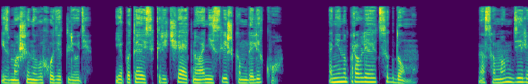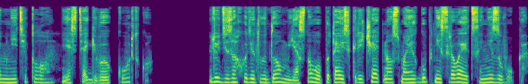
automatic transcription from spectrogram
Из машины выходят люди. Я пытаюсь кричать, но они слишком далеко. Они направляются к дому. На самом деле мне тепло, я стягиваю куртку. Люди заходят в дом, я снова пытаюсь кричать, но с моих губ не срывается ни звука.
